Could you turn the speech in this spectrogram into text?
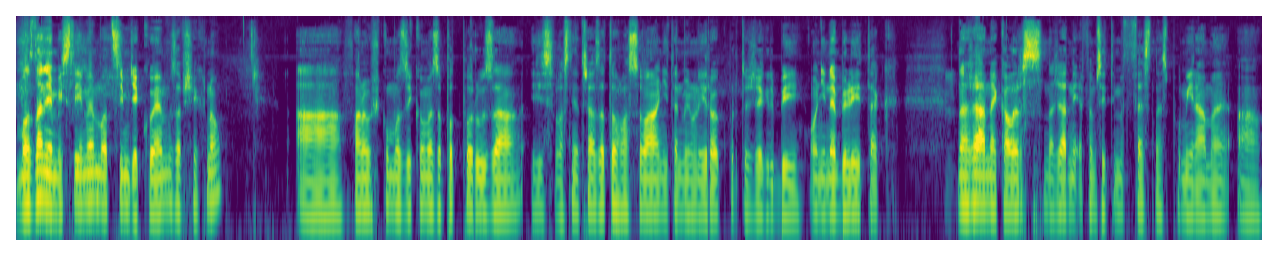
moc na ně myslíme, moc jim děkujeme za všechno. A fanouškům moc děkujeme za podporu, za, i vlastně třeba za to hlasování ten minulý rok, protože kdyby oni nebyli, tak na žádné Colors, na žádný FMC Team Fest nespomínáme a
